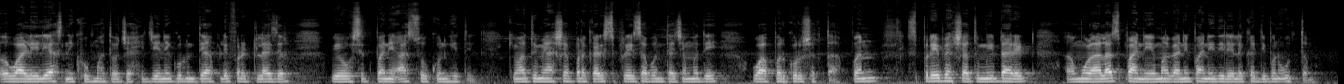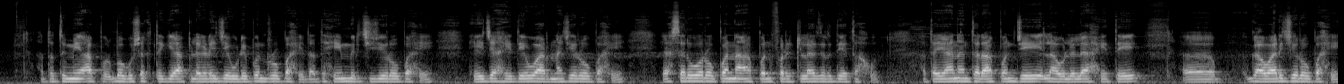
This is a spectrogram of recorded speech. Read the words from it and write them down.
वाळलेली असणे खूप महत्त्वाचे आहे. जेणेकरून ते आपले फर्टिलायझर व्यवस्थितपणे आज सोकून घेतील. किंवा तुम्ही अशा प्रकारे स्प्रेचा पण त्याच्यामध्ये वापर करू शकता. पण स्प्रेपेक्षा तुम्ही डायरेक्ट मुळालाच पाणी मगाने पाणी दिलेलं कधी पण उत्तम. आता तुम्ही आप बघू शकता की आपल्याकडे जेवढे पण रोप आहेत आता हे मिरचीचे रोप आहे हे जे आहे ते वारणाचे रोप आहे या सर्व रोपांना आपण फर्टिलायझर देत आहोत. आता यानंतर आपण जे लावलेलं आहे ते गवारीचे रोप आहे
